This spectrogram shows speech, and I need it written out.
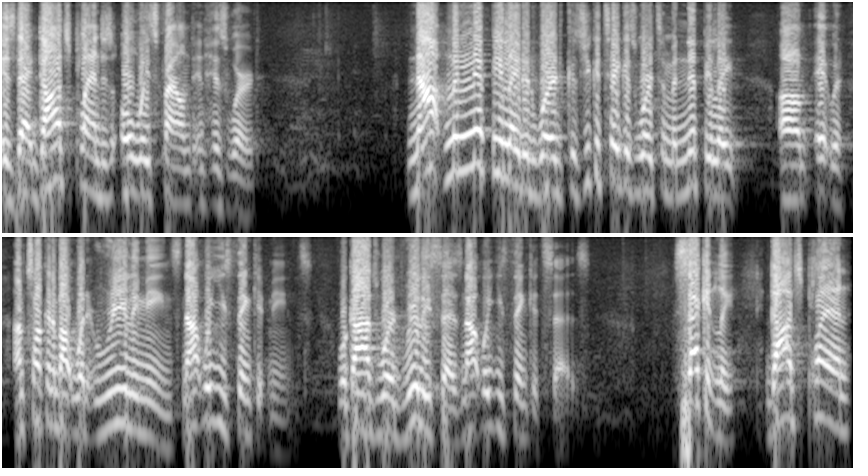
is that God's plan is always found in His Word. Not manipulated word, because you could take His Word to manipulate um, it. I'm talking about what it really means, not what you think it means. What God's Word really says, not what you think it says. Secondly, God's plan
